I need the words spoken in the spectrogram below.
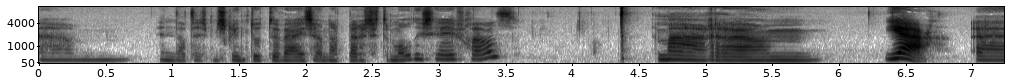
Um, en dat is misschien toe te wijzen aan dat paracetamol die ze heeft gehad. Maar um, ja, uh,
